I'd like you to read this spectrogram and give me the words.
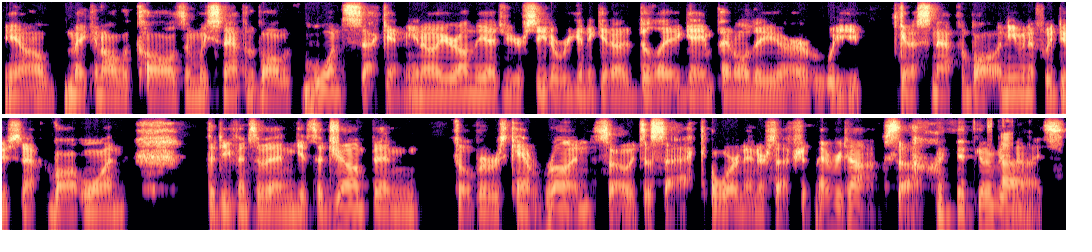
you know, making all the calls, and we snap the ball with one second. You know, you're on the edge of your seat. Are we going to get a delay a game penalty, or are we going to snap the ball? And even if we do snap the ball at one, the defensive end gets a jump and Philip Rivers can't run, so it's a sack or an interception every time. So it's going to be uh, nice.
